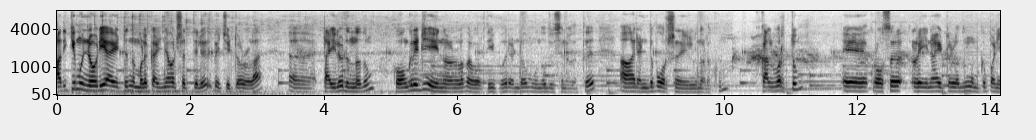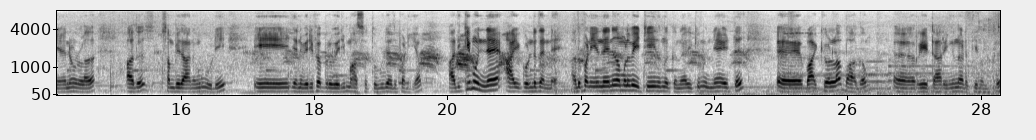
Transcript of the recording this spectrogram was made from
അതിക്ക് മുന്നോടിയായിട്ട് നമ്മൾ കഴിഞ്ഞ വർഷത്തിൽ വെച്ചിട്ടുള്ള ടൈലിടുന്നതും കോൺക്രീറ്റ് ചെയ്യുന്നതിനുള്ള പ്രവൃത്തി ഇപ്പോൾ രണ്ടോ മൂന്നോ ദിവസത്തിനകത്ത് ആ രണ്ട് പോർഷനുകളിൽ നടക്കും. കൽവർട്ടും ക്രോസ് റെയിനായിട്ടുള്ളതും നമുക്ക് പണിയാനുള്ള അത് സംവിധാനം കൂടി ഈ ജനുവരി ഫെബ്രുവരി മാസത്തോടുകൂടി അത് പണിയാം. അതിക്ക് മുന്നേ ആയിക്കൊണ്ട് തന്നെ അത് പണിയുന്നതിന് നമ്മൾ വെയിറ്റ് ചെയ്ത് നിൽക്കുന്നത്. അതിക്ക് മുന്നേ ആയിട്ട് ബാക്കിയുള്ള ഭാഗം റീടാറിങ് നടത്തി നമുക്ക്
